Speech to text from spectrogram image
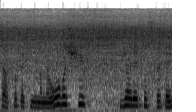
Так, от такі в мене овощі жаряться з этой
